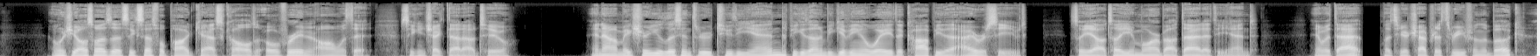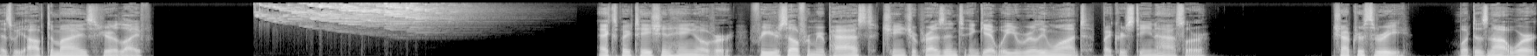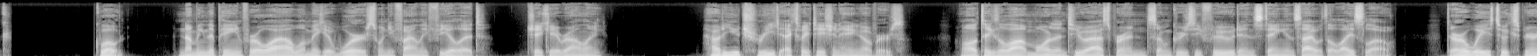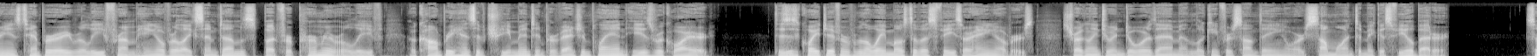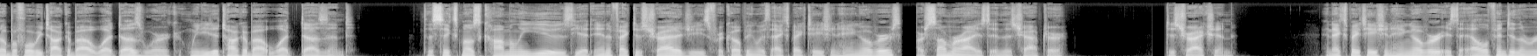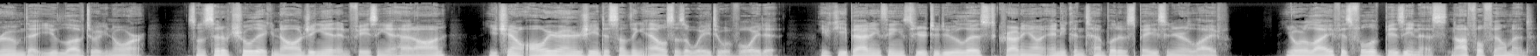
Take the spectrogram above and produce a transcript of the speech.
And she also has a successful podcast called Over It and On With It, so you can check that out too. And now make sure you listen through to the end because I'm going to be giving away the copy that I received. So, yeah, I'll tell you more about that at the end. And with that, let's hear chapter three from the book as we optimize your life. Expectation Hangover Free Yourself from Your Past, Change Your Present, and Get What You Really Want by Christine Hassler. Chapter 3 What Does Not Work. Quote Numbing the pain for a while will make it worse when you finally feel it. J.K. Rowling. How do you treat expectation hangovers? Well, it takes a lot more than two aspirin, some greasy food, and staying inside with the lights low. There are ways to experience temporary relief from hangover like symptoms, but for permanent relief, a comprehensive treatment and prevention plan is required. This is quite different from the way most of us face our hangovers, struggling to endure them and looking for something or someone to make us feel better. So, before we talk about what does work, we need to talk about what doesn't. The six most commonly used yet ineffective strategies for coping with expectation hangovers are summarized in this chapter. Distraction. An expectation hangover is the elephant in the room that you love to ignore. So instead of truly acknowledging it and facing it head on, you channel all your energy into something else as a way to avoid it. You keep adding things to your to do list, crowding out any contemplative space in your life. Your life is full of busyness, not fulfillment.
